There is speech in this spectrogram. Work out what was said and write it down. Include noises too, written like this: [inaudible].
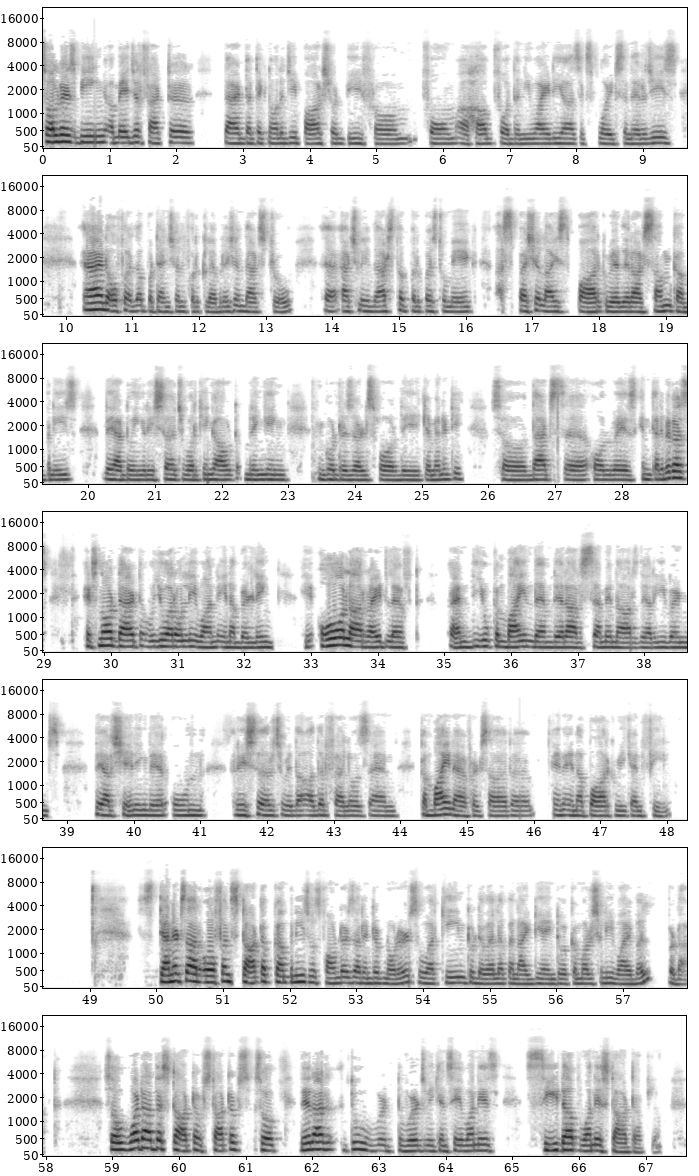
it's always being a major factor that the technology park should be from form a hub for the new ideas, exploit synergies, and offer the potential for collaboration. That's true. Uh, actually, that's the purpose to make a specialized park where there are some companies they are doing research, working out, bringing good results for the community. So that's uh, always encouraging because it's not that you are only one in a building. All are right left and you combine them. There are seminars there are events they are sharing their own research with the other fellows and combined efforts are uh, in, in a park we can feel tenants are often startup companies whose founders are entrepreneurs who are keen to develop an idea into a commercially viable product so what are the startups? Startups. So there are two words we can say. One is seed up. One is startup.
